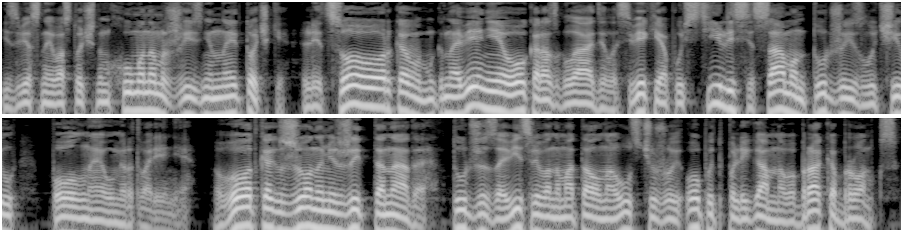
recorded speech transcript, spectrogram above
известные восточным хуманам, жизненные точки. Лицо орка в мгновение ока разгладилось, веки опустились, и сам он тут же излучил полное умиротворение. «Вот как с женами жить-то надо!» Тут же завистливо намотал на ус чужой опыт полигамного брака Бронкс.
